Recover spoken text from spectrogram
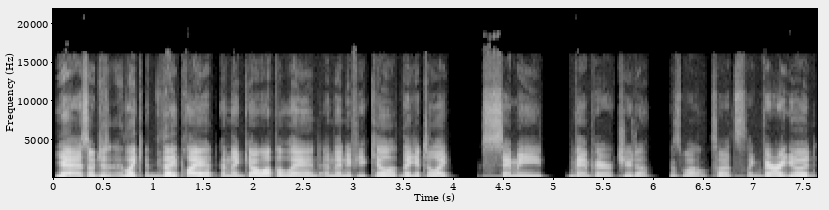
Yeah, so just like they play it and they go up a land, and then if you kill it, they get to like semi vampiric tutor as well. So it's like very good.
